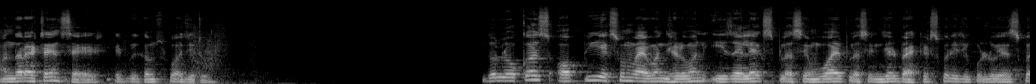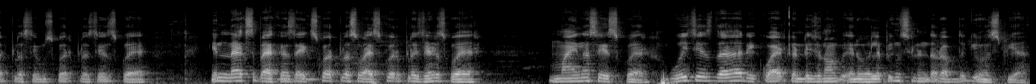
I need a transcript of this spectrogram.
on the right hand side it becomes positive the locus of p x1 y1 z1 is lx plus my plus nz bracket square is equal to a square plus m square plus n square in next bracket x square plus y square plus z square minus a square which is the required condition of enveloping cylinder of the given sphere.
